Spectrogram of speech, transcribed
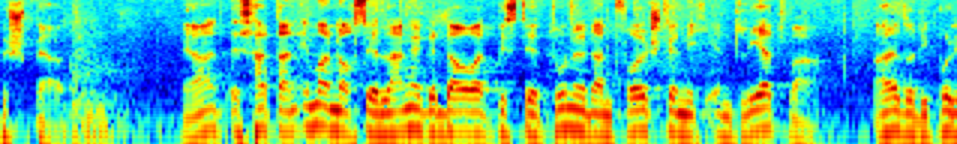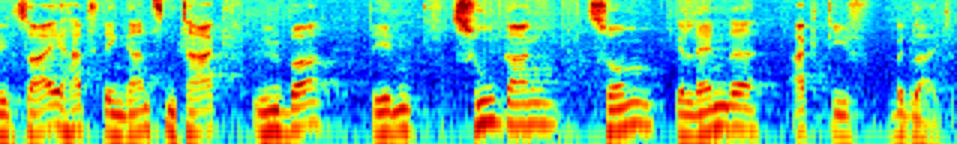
gesperrt. Ja, es hat dann immer noch sehr lange gedauert, bis der Tunnel dann vollständig entleert war. Also die Polizei hat den ganzen Tag über den Zugang zum Gelände aktiv begleitet.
